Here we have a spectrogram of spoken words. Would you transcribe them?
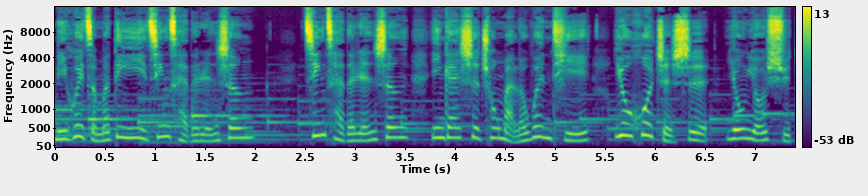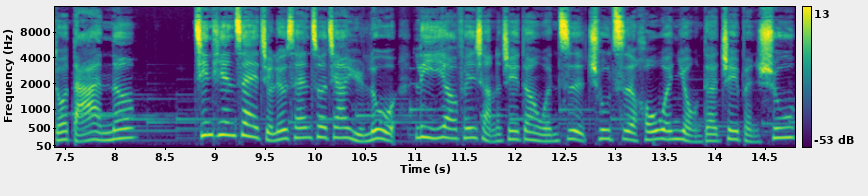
你会怎么定义精彩的人生？精彩的人生应该是充满了问题，又或者是拥有许多答案呢？今天在九六三作家语录，丽要分享的这段文字出自侯文勇的这本书《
